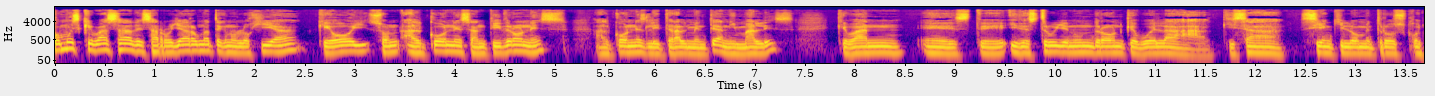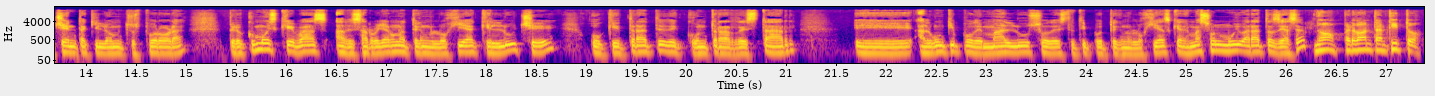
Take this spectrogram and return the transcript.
¿cómo es que vas a desarrollar una tecnología que hoy son halcones antidrones, halcones literalmente animales, que van este, y destruyen un dron que vuela quizá 100 kilómetros, 80 kilómetros por hora, pero ¿cómo es que vas a desarrollar una tecnología que luche o que trate de contrarrestar eh, algún tipo de mal uso de este tipo de tecnologías que además son muy baratas de hacer? No, perdón, tantito.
